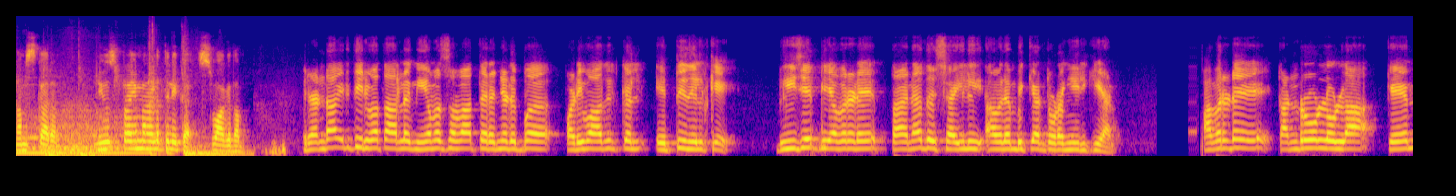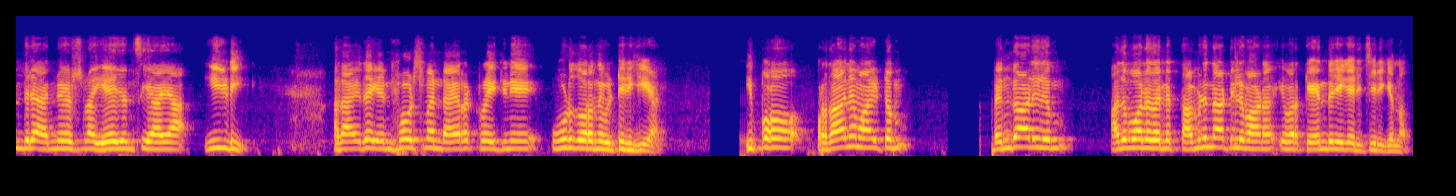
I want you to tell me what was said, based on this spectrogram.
നമസ്കാരം. ന്യൂസ് പ്രൈം മലയാളത്തിലേക്ക് സ്വാഗതം. രണ്ടായിരത്തി ഇരുപത്തി ആറിലെ നിയമസഭാ തെരഞ്ഞെടുപ്പ് പടിവാതിൽക്കൽ എത്തി നിൽക്കെ ബി ജെ പി അവരുടെ തനത് ശൈലി അവലംബിക്കാൻ തുടങ്ങിയിരിക്കുകയാണ്. അവരുടെ കൺട്രോളിലുള്ള കേന്ദ്ര അന്വേഷണ ഏജൻസിയായ ഇ ഡി അതായത് എൻഫോഴ്സ്മെന്റ് ഡയറക്ടറേറ്റിനെ ഊട് തുറന്ന് വിട്ടിരിക്കുകയാണ്. ഇപ്പോൾ പ്രധാനമായിട്ടും ബംഗാളിലും അതുപോലെ തന്നെ തമിഴ്നാട്ടിലുമാണ് ഇവർ കേന്ദ്രീകരിച്ചിരിക്കുന്നത്.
